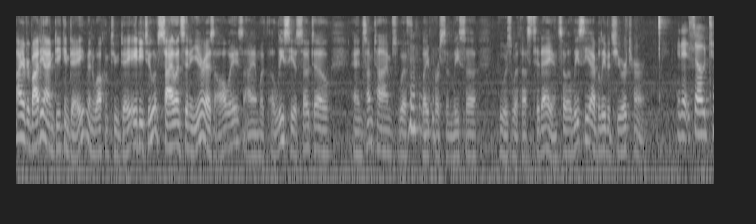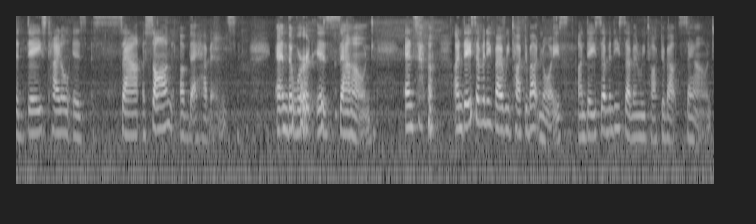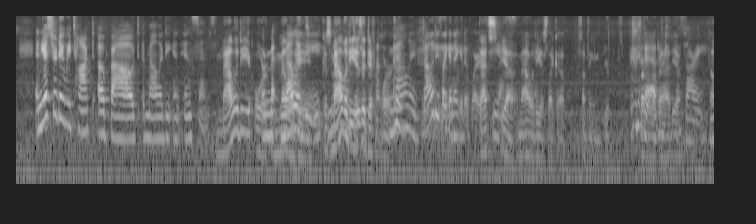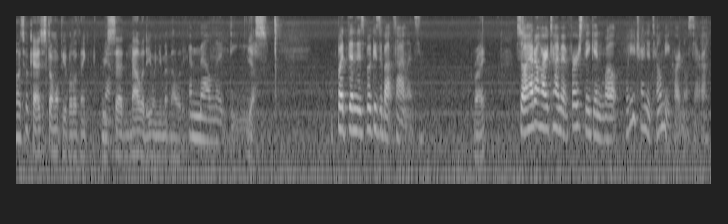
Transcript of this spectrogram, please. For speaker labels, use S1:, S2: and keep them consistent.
S1: Hi, everybody. I'm Deacon Dave, and welcome to day 82 of Silence in a Year. As always, I am with Alicia Soto and sometimes with layperson Lisa, who is with us today. And so, Alicia, I believe it's your turn.
S2: It is. So today's title is sound, a song of the heavens, and the word is sound. And so, on day 75 we talked about noise. On day 77 we talked about sound. And yesterday we talked about melody and incense.
S1: Malady or,
S2: Or me-
S1: melody?
S2: melody.
S1: Because melody is a different word.
S2: Melody.
S3: is like a negative word.
S1: That's
S2: Yes.
S1: yeah. Malady is like a something you're struggling
S3: Bad.
S1: with bad. Yeah.
S2: Sorry,
S1: No, it's okay. I just don't want people to think we
S2: No.
S1: said malady when you meant melody.
S2: a melody.
S1: Yes.
S2: But then this book is about silence.
S1: Right.
S2: So I had a hard time at first thinking, well, what are you trying to tell me, Cardinal Sarah?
